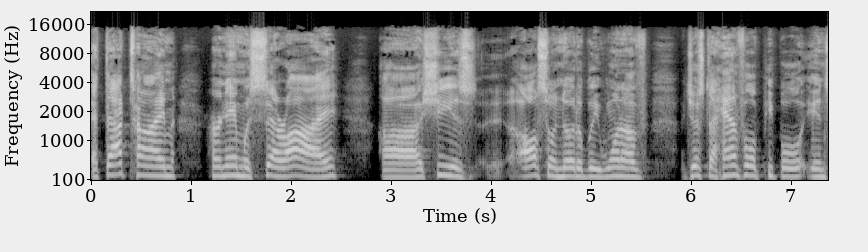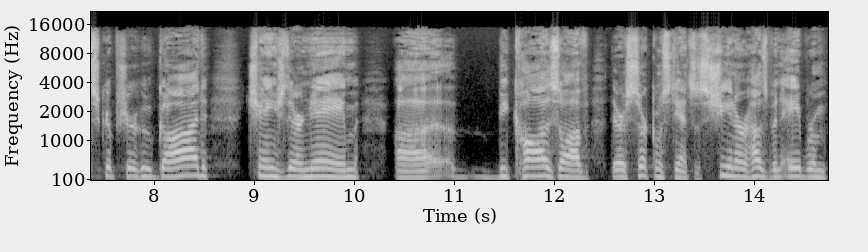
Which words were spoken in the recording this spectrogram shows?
at that time, her name was Sarai. Uh, she is also notably one of just a handful of people in Scripture who God changed their name uh, because of their circumstances. She and her husband Abram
